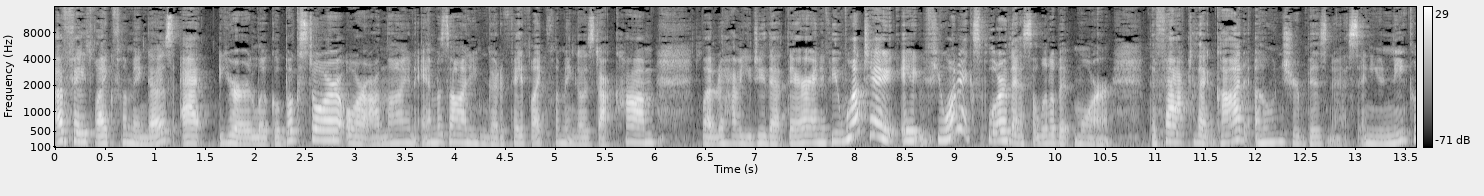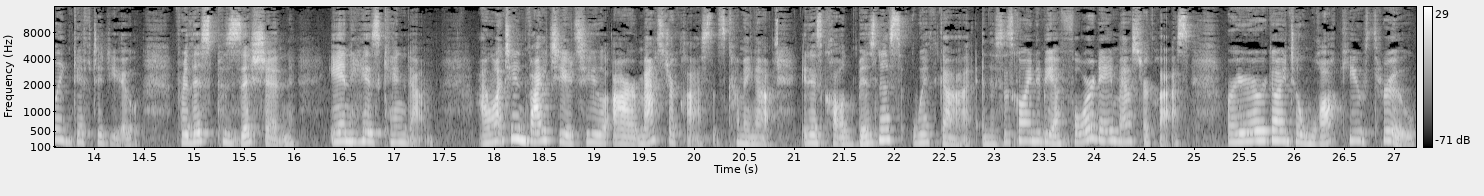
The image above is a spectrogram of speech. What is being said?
of Faith Like Flamingos at your local bookstore or online, Amazon. You can go to faithlikeflamingos.com. Love to have you do that there. And if you want to, if you want to explore this a little bit more, the fact that God owns your business and uniquely gifted you for this position in His kingdom I want to invite you to our masterclass that's coming up. It is called Business with God, and this is going to be a four day masterclass where we're going to walk you through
